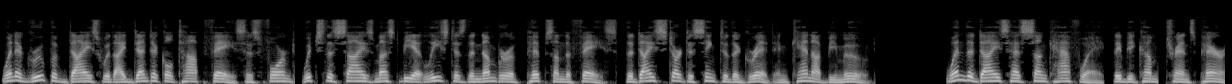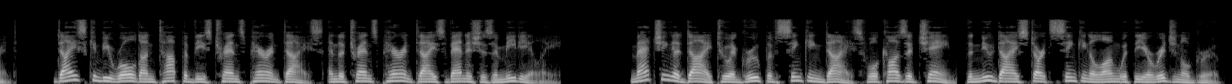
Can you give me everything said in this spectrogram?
when a group of dice with identical top face is formed, which the size must be at least as the number of pips on the face, the dice start to sink to the grid and cannot be moved. When the dice has sunk halfway, they become transparent. Dice can be rolled on top of these transparent dice and the transparent dice vanishes immediately. Matching a die to a group of sinking dice will cause a chain, the new die starts sinking along with the original group.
